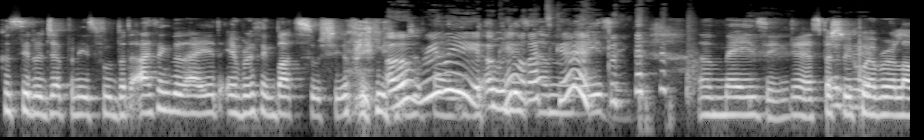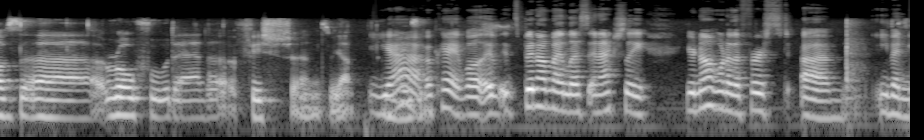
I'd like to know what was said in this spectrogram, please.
considered Japanese food, but I think that I ate everything but sushi. Really. Oh, really? Okay, well that's amazing. good. amazing. Yeah, especially okay. whoever loves uh, raw food and uh, fish and yeah. Yeah. Amazing. Okay. Well, it, it's been on my list, and actually you're not one of the first um, even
